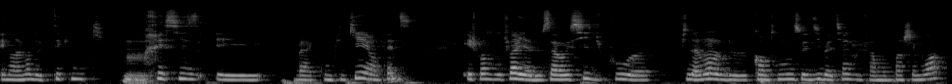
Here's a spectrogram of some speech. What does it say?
énormément de techniques Mhm. précises et bah, compliquées en fait. Et je pense que tu vois, il y a de ça aussi. Du coup, euh, finalement, le- quand tout le monde se dit, bah tiens, je vais faire mon pain chez moi,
